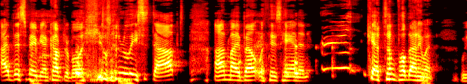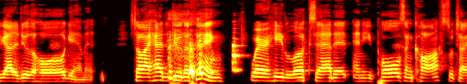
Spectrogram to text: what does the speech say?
I this made me uncomfortable. He literally stopped on my belt with his hand and kept them pulled down. He went, "We got to do the whole gamut." So I had to do the thing where he looks at it and he pulls and coughs, which I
